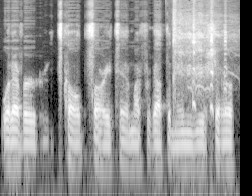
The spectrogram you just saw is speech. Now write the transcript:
whatever it's called. Sorry, Tim, I forgot the name of your show.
